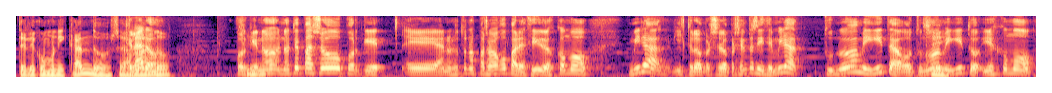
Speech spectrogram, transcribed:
telecomunicando, o sea, Claro. hablando. Porque Sí. no, no te pasó, porque eh, a nosotros nos pasó algo parecido. Es como, mira, te lo, se lo presentas y dices, mira, tu nueva amiguita o tu nuevo Sí. amiguito. Y es como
